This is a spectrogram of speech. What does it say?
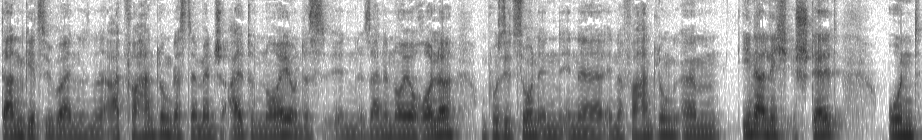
Dann geht es über eine Art Verhandlung, dass der Mensch alt und neu und das in seine neue Rolle und Position in, in, eine, in eine Verhandlung ähm, innerlich stellt und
